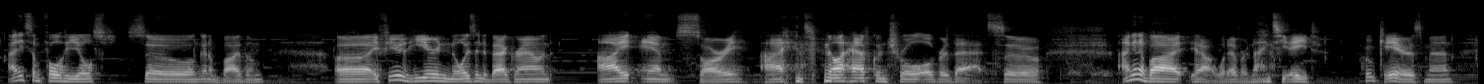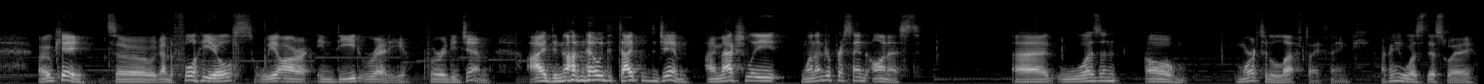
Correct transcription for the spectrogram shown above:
I need some full heals, so I'm gonna buy them. Uh, if you hear noise in the background, I am sorry. I do not have control over that, so I'm gonna buy, yeah, whatever, 98. Who cares, man? Okay, so we got the full heals. We are indeed ready for the gym. I do not know the type of the gym. I'm actually 100% honest. Uh, wasn't... Oh, more to the left, I think. I think it was this way.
